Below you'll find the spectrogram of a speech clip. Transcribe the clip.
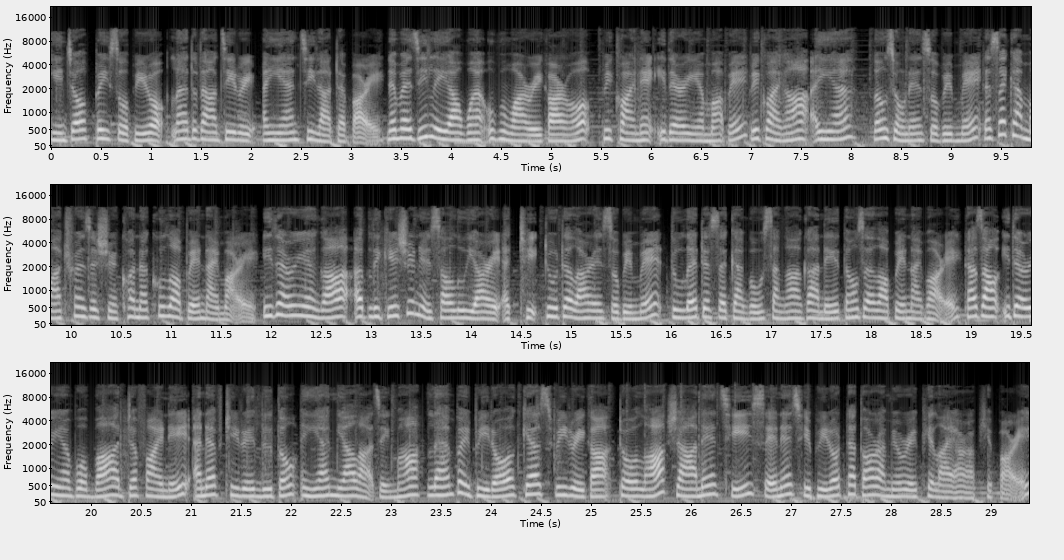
ဟင်ကျော်ပိတ်ဆို့ပြီးတော့လန်တတာကြီးတွေအရန်ကြီးလာတတ်ပါတယ်နာမည်ကြီးလေယာဝမ်ဥပမာတွေကတော့ Bitcoin နဲ့ Ethereum မှာပဲ Bitcoin ကအရန်လုံစုံနေဆိုပေမဲ့တစ်စက္ကန့်မှာ transaction ခုနှစ်ခုလောက်ပဲနိုင်ပါတယ် Ethereum က application တွေဆောက်လို့ရတဲ့အထိတိုးတက်လာတဲ့ဆိုပေမဲ့သူလည်းတစ်စက္ကန့်ကို15ကနေ30လောက်ပဲနိုင်ပါတယ်ဒါကြောင့် Ethereum ပေါ်မှာ DeFi နဲ့ NFT တွေလူသုံးအရန်များလာချိန်မှာလမ်းပိတ်ပြီးတော့ gas fee တွေကဒေါ်လာရှာနဲ့ချီ10နဲ့ချီပြီးတော့တက်သွားတာမျိုးတွေဖြစ်လာရတာဖြစ်ပါတယ်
